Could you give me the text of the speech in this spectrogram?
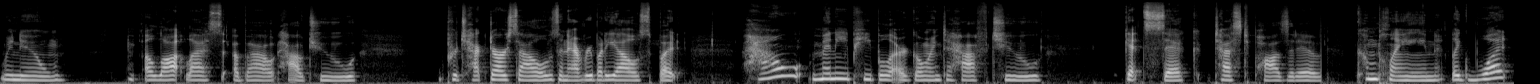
We knew a lot less about how to protect ourselves and everybody else, but how many people are going to have to get sick, test positive, complain? Like, what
